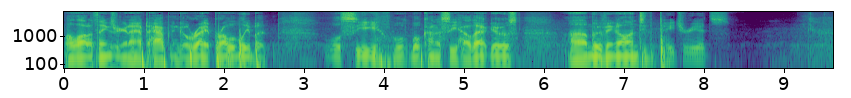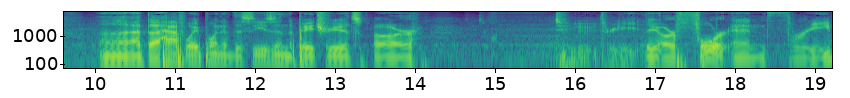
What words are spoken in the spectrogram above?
a lot of things are going to have to happen and go right, probably, but we'll see. We'll we'll kind of see how that goes. Uh, moving on to the Patriots. Uh, at the halfway point of the season, the Patriots are two, three. They are four and three.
